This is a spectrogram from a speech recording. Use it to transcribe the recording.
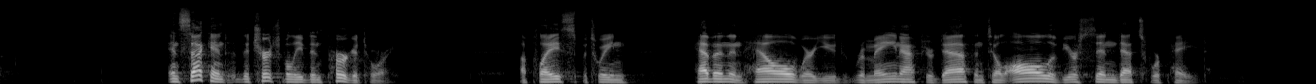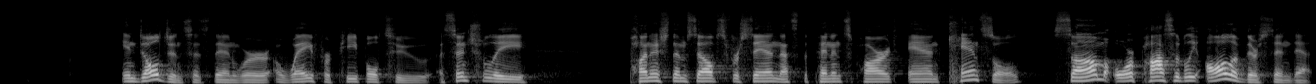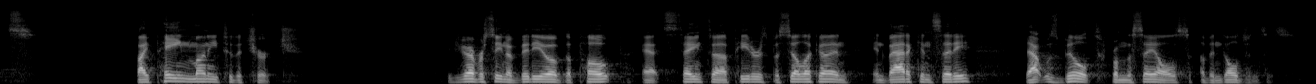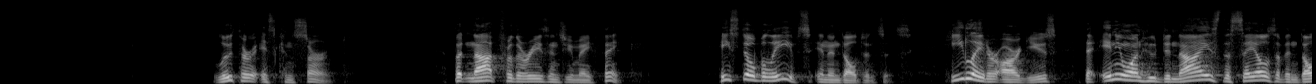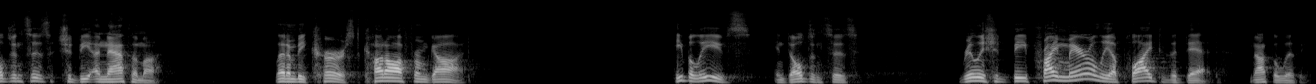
And second, the church believed in purgatory, a place between heaven and hell where you'd remain after death until all of your sin debts were paid. Indulgences, then, were a way for people to essentially punish themselves for sin, that's the penance part, and cancel some or possibly all of their sin debts by paying money to the church. If you've ever seen a video of the Pope at St. Uh, Peter's Basilica in, in Vatican City, that was built from the sales of indulgences. Luther is concerned, but not for the reasons you may think. He still believes in indulgences. He later argues that anyone who denies the sales of indulgences should be anathema. Let him be cursed, cut off from God. He believes indulgences really should be primarily applied to the dead, not the living.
